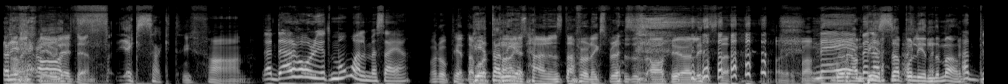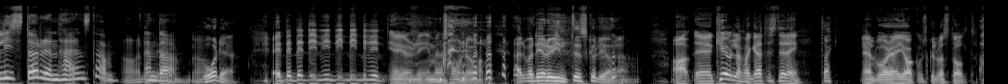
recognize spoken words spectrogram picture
Ja, det, Han har ja, stulit den. f- exakt. Fy fan. Ja, där har du ju ett mål Messiah. Vadå peta, Peta bort ner. Magnus Härenstam från Expressens A till Ö-lista? Ja, det är fan Nej. Börjar han men pissa att- på Lindemann? Att bli större än Härenstam Ja, det en dag. Ja. Går det? Eh, bi- bi- bi- bi- bi- bi- bi- Jag gör en imitation nu. va? Nej, det var det du inte skulle göra. Ja, eh, kul i alla fall, grattis till dig. Tack. 11-åriga Jakob skulle vara stolt. Ah,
